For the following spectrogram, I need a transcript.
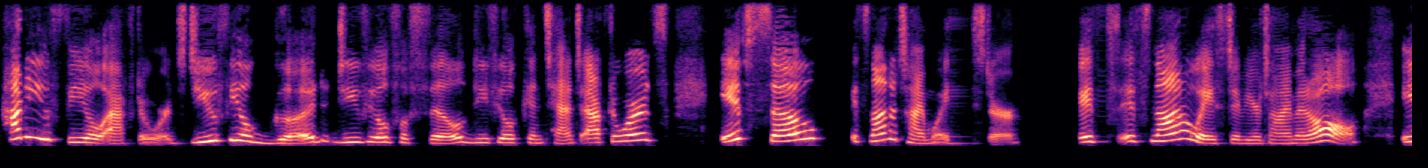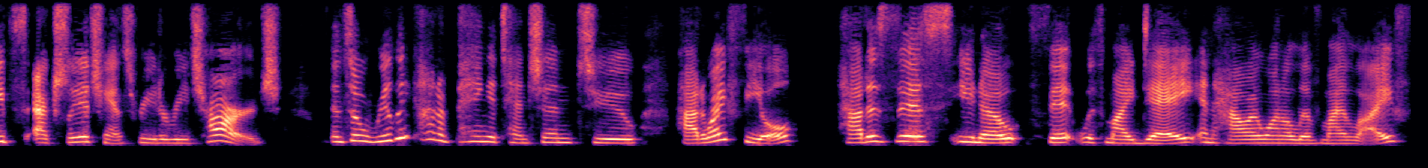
How do you feel afterwards? Do you feel good? Do you feel fulfilled? Do you feel content afterwards? If so, it's not a time waster. It's it's not a waste of your time at all. It's actually a chance for you to recharge. And so really kind of paying attention to how do I feel? how does this you know fit with my day and how i want to live my life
